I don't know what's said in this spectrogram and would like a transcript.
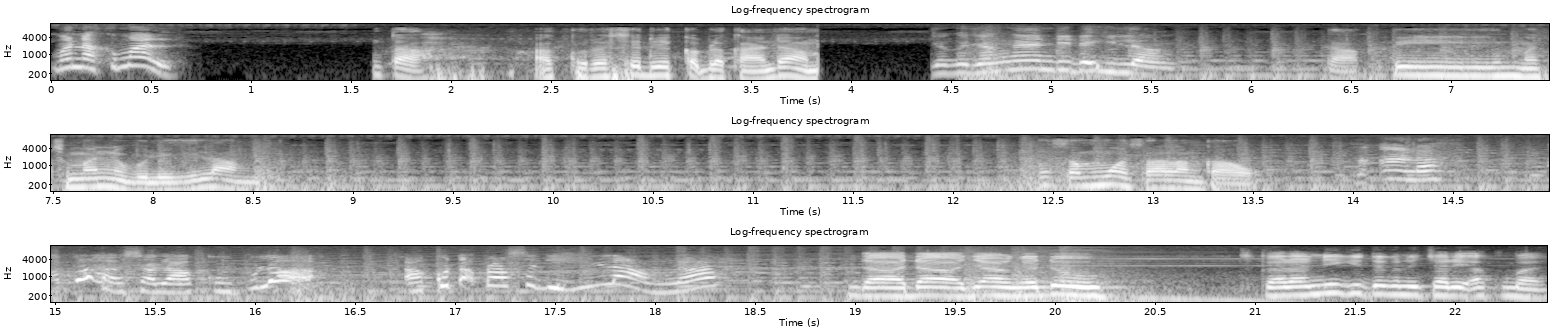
mana Kemal? Entah, aku rasa dia dekat belakang Adam. Jangan-jangan dia dah hilang. Tapi macam mana boleh hilang? Ini semua salah kau. Haa lah. Apa salah aku pula? Aku tak perasan dia hilang lah. Dah, dah, jangan gaduh. Sekarang ni kita kena cari Akmal.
